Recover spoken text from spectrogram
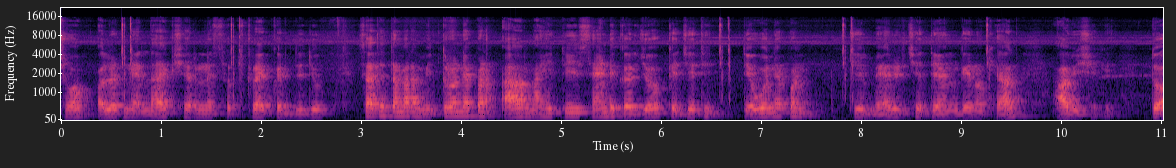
જોબ અલર્ટને લાઇક શેર અને સબસ્ક્રાઈબ કરી દેજો. સાથે તમારા મિત્રોને પણ આ માહિતી સેન્ડ કરજો કે જેથી તેઓને પણ જે મેરિટ છે તે અંગેનો ખ્યાલ આવી શકે. તો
